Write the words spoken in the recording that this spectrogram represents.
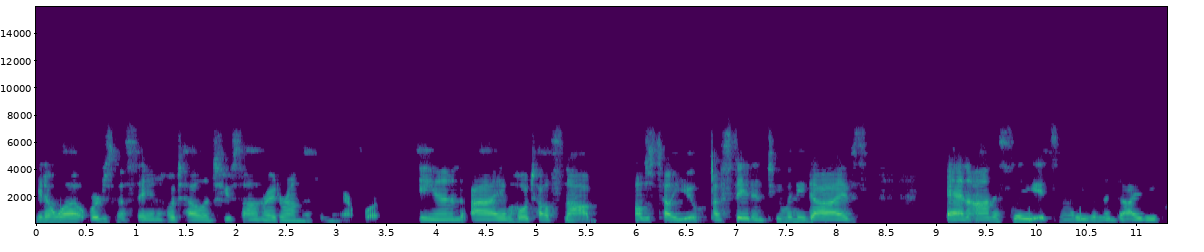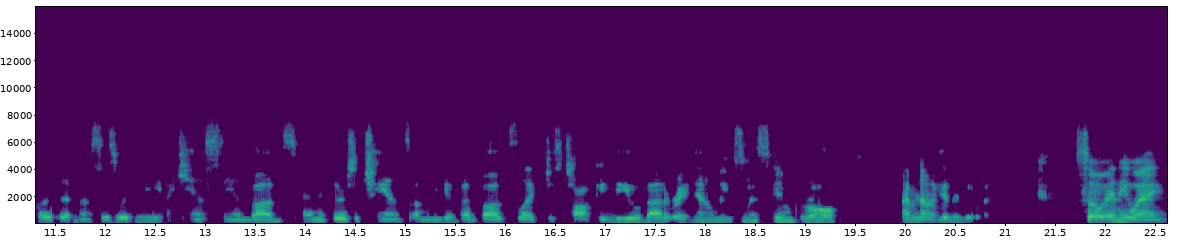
you know what? We're just going to stay in a hotel in Tucson, right around there from the airport. And I am a hotel snob. I'll just tell you, I've stayed in too many dives. And honestly, it's not even the divey part that messes with me. I can't stand bugs. And if there's a chance I'm going to get bed bugs, like just talking to you about it right now makes my skin crawl, I'm not going to do it. So, anyway,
